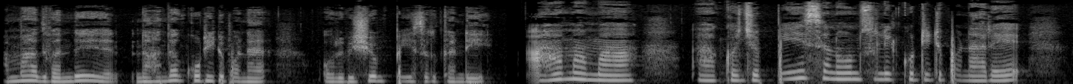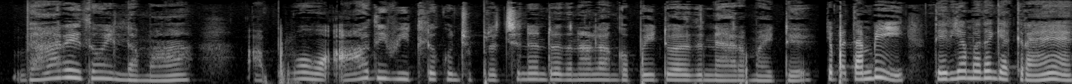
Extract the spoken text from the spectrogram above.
அம்மா அது வந்து நான் தான் கூட்டிகிட்டு போனேன். ஒரு விஷயம் பேசுறதுக்காண்டி. ஆமாம்மா. கொஞ்சம் பேசணும்னு சொல்லி கூட்டிகிட்டு போனார். வேறு எதுவும் இல்லைம்மா. அப்புறம் ஆதி வீட்டில் கொஞ்சம் பிரச்சனைன்றதுனால அங்கே போயிட்டு வர்றது நேரமாயிட்டு. இப்போ தம்பி தெரியாம தான் கேட்குறேன்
